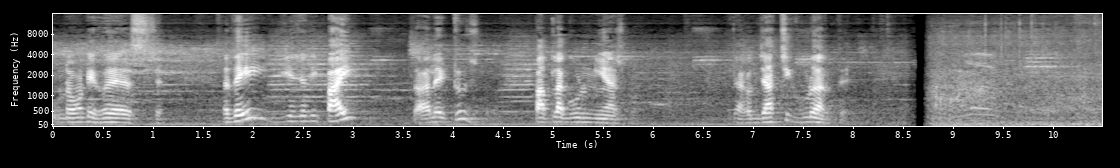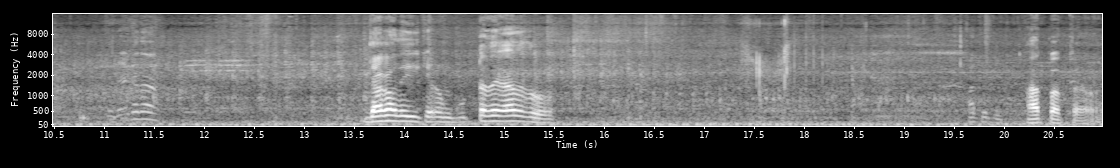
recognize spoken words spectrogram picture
মোটামুটি হয়ে এসছে। তা দেখি গিয়ে যদি পাই তাহলে একটু পাতলা গুড় নিয়ে আসব। এখন যাচ্ছি গুড় আনতে। দেখা দেখি কেরম দুধটা দেখাবে তো হাত পাততে হবে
